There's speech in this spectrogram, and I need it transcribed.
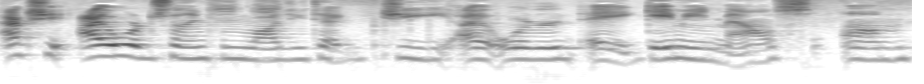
actually, I ordered something from Logitech G. I ordered a gaming mouse. Um,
